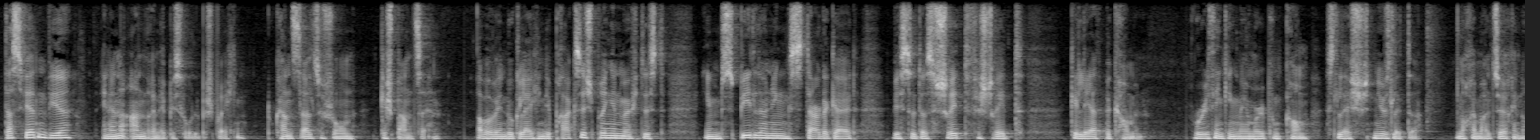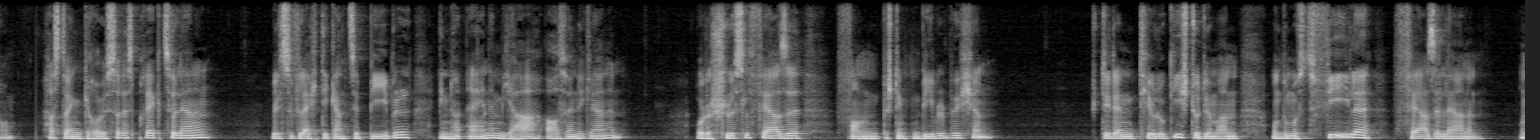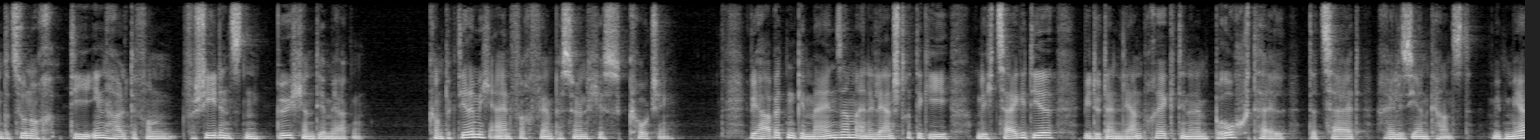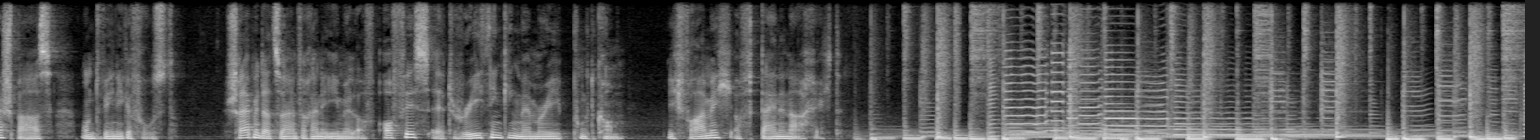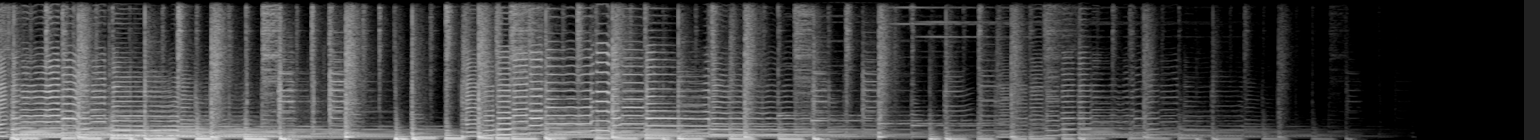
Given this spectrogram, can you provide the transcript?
Das werden wir in einer anderen Episode besprechen. Du kannst also schon gespannt sein. Aber wenn du gleich in die Praxis springen möchtest, im Speed Learning Starter Guide wirst du das Schritt für Schritt gelehrt bekommen. rethinkingmemory.com slash newsletter. Noch einmal zur Erinnerung. Hast du ein größeres Projekt zu lernen? Willst du vielleicht die ganze Bibel in nur einem Jahr auswendig lernen? Oder Schlüsselverse von bestimmten Bibelbüchern? Steht ein Theologiestudium an und du musst viele Verse lernen und dazu noch die Inhalte von verschiedensten Büchern dir merken. Kontaktiere mich einfach für ein persönliches Coaching. Wir arbeiten gemeinsam eine Lernstrategie und ich zeige dir, wie du dein Lernprojekt in einem Bruchteil der Zeit realisieren kannst, mit mehr Spaß und weniger Frust. Schreib mir dazu einfach eine E-Mail auf office at rethinkingmemory.com. Ich freue mich auf deine Nachricht.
